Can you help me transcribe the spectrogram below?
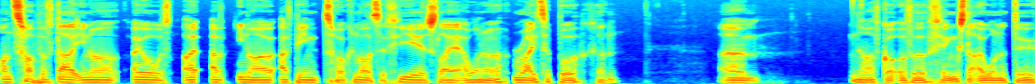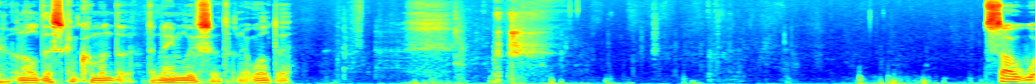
on top of that, you know, I always, I, I've, you know, I've been talking about it for years. Like, I want to write a book, and um, now I've got other things that I want to do, and all this can come under the name Lucid, and it will do. So,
